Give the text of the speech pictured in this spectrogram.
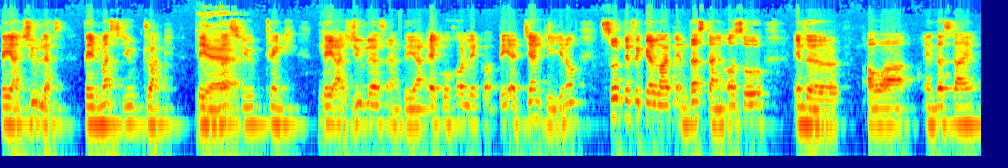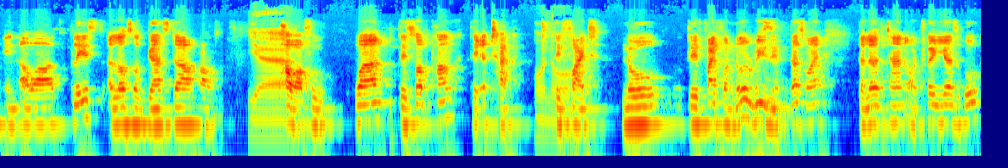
they are useless they must use drug they Yeah. must use drink they are useless and they are alcoholic or they are junkie you know so difficult life in this time also in the our in this time in our place a lot of gangster are Yeah. powerful. One, they saw punk, they attack. Oh, no. They fight. No, they fight for no reason. That's why the last 10 or 12 years ago,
